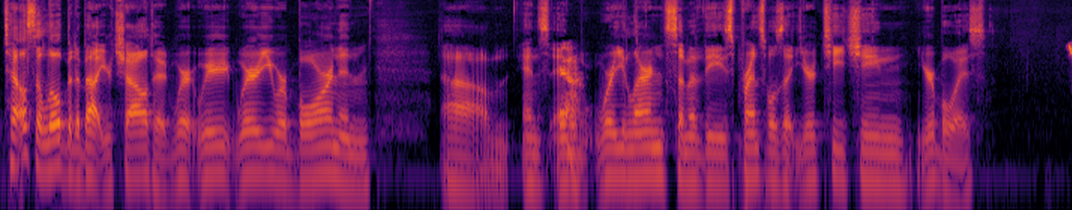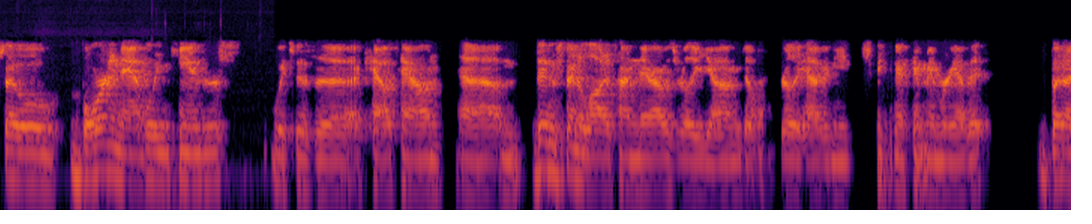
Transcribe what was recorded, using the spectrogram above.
tell us a little bit about your childhood, where where, where you were born, and um, and, yeah. and where you learned some of these principles that you're teaching your boys. So, born in Abilene, Kansas, which is a, a cow town. Um, didn't spend a lot of time there. I was really young. Don't really have any significant memory of it. But I,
